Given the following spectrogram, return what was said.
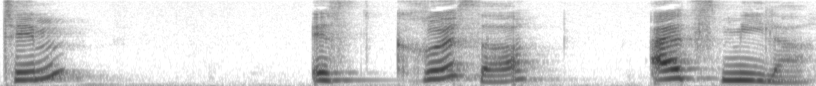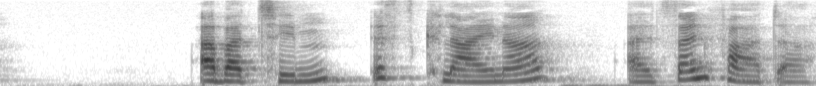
Tim ist größer als Mila, aber Tim ist kleiner als sein Vater.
